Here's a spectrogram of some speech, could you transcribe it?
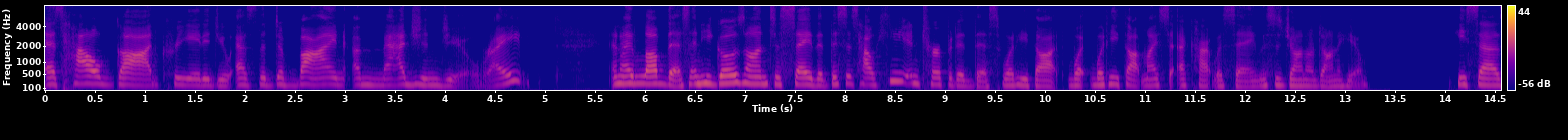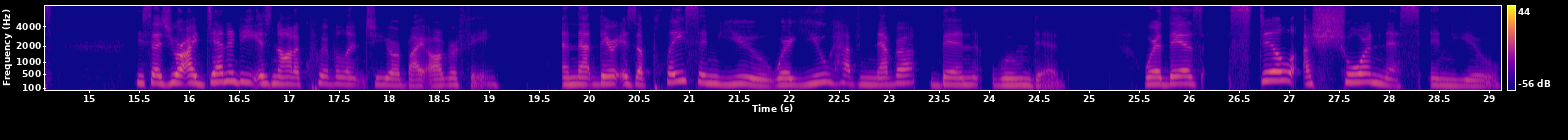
as how God created you, as the divine imagined you, right? And I love this. And he goes on to say that this is how he interpreted this, what he thought, what, what he thought Meister Eckhart was saying. This is John O'Donohue. He says, he says, Your identity is not equivalent to your biography and that there is a place in you where you have never been wounded, where there's still a sureness in you,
